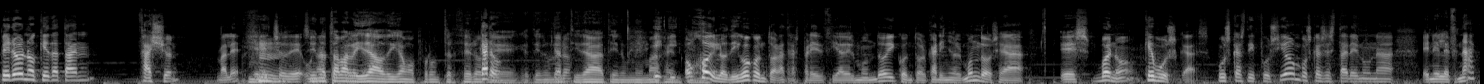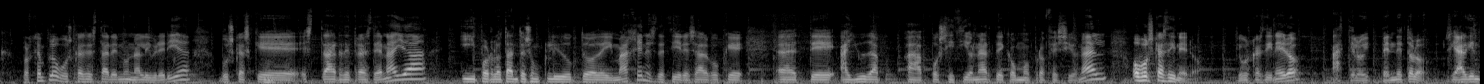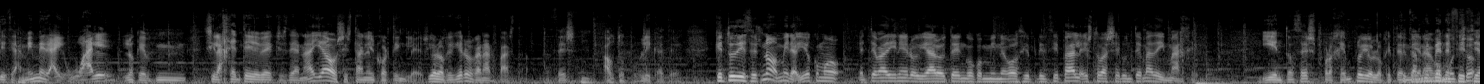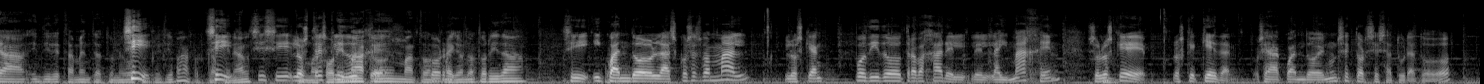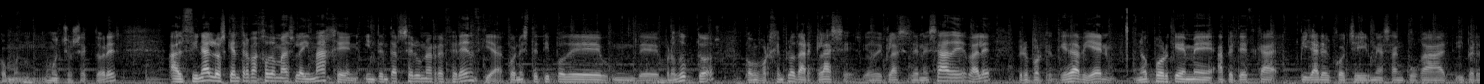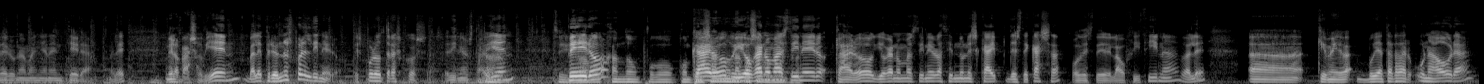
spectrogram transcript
pero no queda tan fashion ¿vale? El hecho de si no está validado, digamos, por un tercero que, tiene una entidad, tiene una imagen. Y, ojo, y lo digo con toda la transparencia del mundo y con todo el cariño del mundo. O sea, es, bueno, ¿qué buscas? ¿Buscas difusión? ¿Buscas estar en una en el FNAC, por ejemplo? ¿Buscas estar en una librería? ¿Buscas que mm. estar detrás de Anaya? Y por lo tanto es un cliducto de imagen, es decir, es algo que eh, te ayuda a posicionarte como profesional. ¿O buscas dinero? Si buscas dinero, háztelo y véndetelo. Si alguien dice, a mí me da igual lo que mm, si la gente ve que es de Anaya o si está en el corte inglés. Yo lo que quiero es ganar pasta. Entonces, mm. autopublicate. Que tú dices, no, mira, yo como el tema de dinero ya lo tengo con mi negocio principal, esto va a ser un tema de imagen. Y entonces, por ejemplo, yo lo que también, que también beneficia indirectamente a tu negocio principal. Porque sí, al final, sí, sí, los tres imagen, mayor notoriedad. Sí, y cuando las cosas van mal, los que han podido trabajar la imagen son los que, los que quedan. O sea, cuando en un sector se satura todo, como en muchos sectores, al final los que han trabajado más la imagen, intentar ser una referencia con este tipo de, productos, como por ejemplo dar clases. Yo doy clases en ESADE, ¿vale? Pero porque queda bien, no porque me apetezca pillar el coche e irme a San Cugat y perder una mañana entera, ¿vale? Me lo paso bien, ¿vale? Pero no es por el dinero, es por otras cosas. El dinero está bien, pero... Un poco, claro, yo gano más dinero, claro, yo gano más dinero haciendo un Skype desde casa o desde la oficina, ¿vale? Ah, que me voy a tardar una hora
